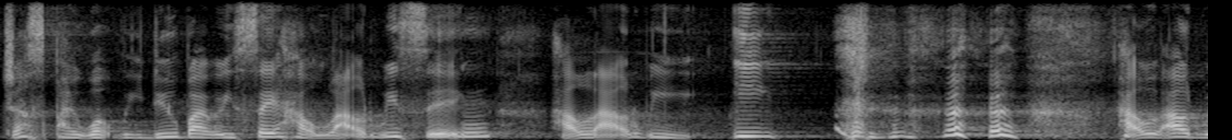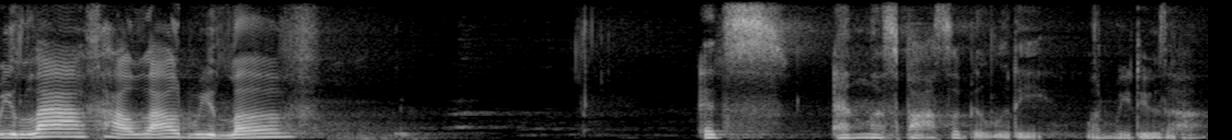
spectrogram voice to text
just by what we do, by what we say, how loud we sing, how loud we eat, how loud we laugh, how loud we love. It's endless possibility when we do that.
